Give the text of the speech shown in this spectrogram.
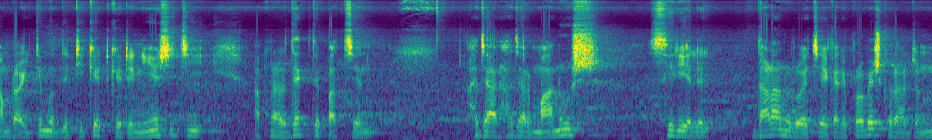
আমরা ইতিমধ্যে টিকিট কেটে নিয়ে এসেছি। আপনারা দেখতে পাচ্ছেন হাজার হাজার মানুষ সিরিয়ালে দাঁড়ানো রয়েছে এখানে প্রবেশ করার জন্য।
